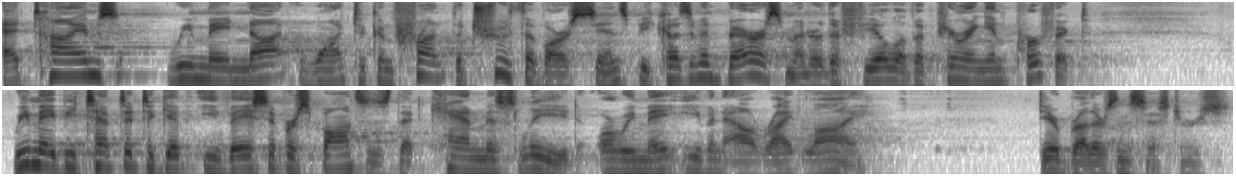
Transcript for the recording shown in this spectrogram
At times, we may not want to confront the truth of our sins because of embarrassment or the feel of appearing imperfect. We may be tempted to give evasive responses that can mislead, or we may even outright lie. Dear brothers and sisters,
